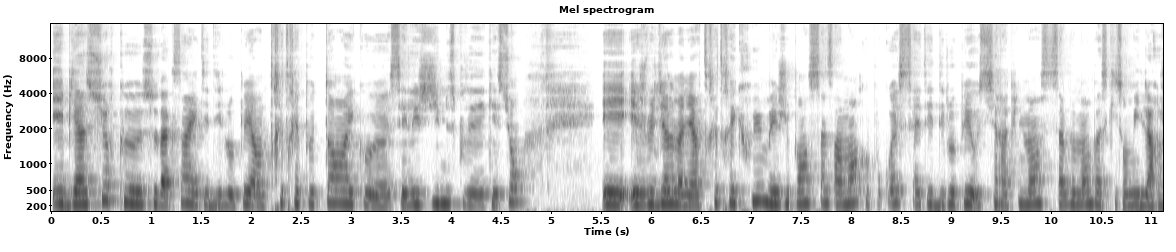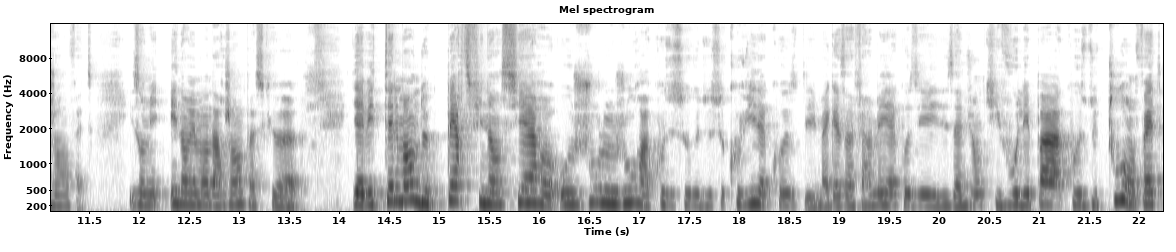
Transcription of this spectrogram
Et bien sûr que ce vaccin a été développé en très très peu de temps et que c'est légitime de se poser des questions. Et, je vais le dire de manière très très crue, mais je pense sincèrement que pourquoi ça a été développé aussi rapidement, c'est simplement parce qu'ils ont mis de l'argent en fait. Ils ont mis énormément d'argent parce que il y avait tellement de pertes financières au jour le jour à cause de ce, Covid, à cause des magasins fermés, à cause des, avions qui volaient pas, à cause de tout en fait,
